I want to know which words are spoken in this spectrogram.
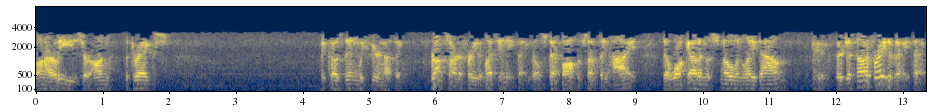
on our lees or on the dregs because then we fear nothing. Drunks aren't afraid of much anything. They'll step off of something high. They'll walk out in the snow and lay down. They're just not afraid of anything.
